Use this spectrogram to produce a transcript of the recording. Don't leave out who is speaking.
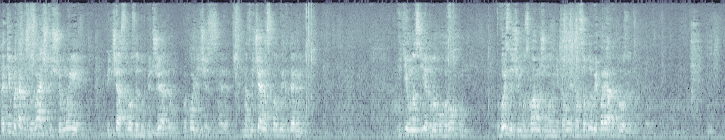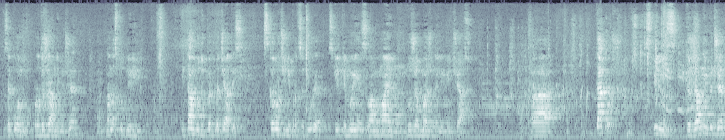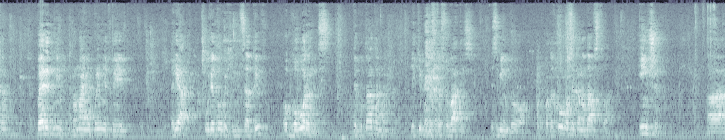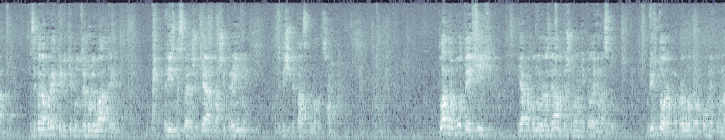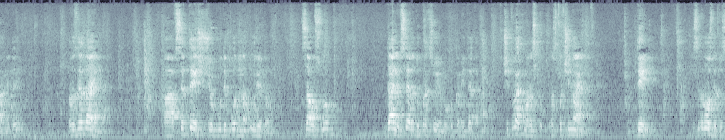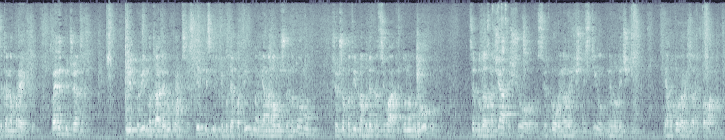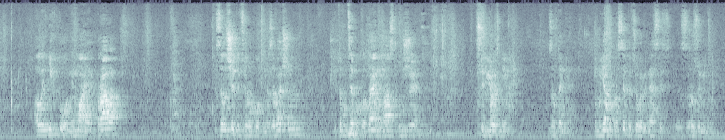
Speaker 1: Хотів би також зазначити, що ми під час розгляду бюджету, виходячи з е, надзвичайно складних термінів, які у нас є до Нового року, визначимо з вами, шановні колеги, особливий порядок розгляду закону про державний бюджет на наступний рік. І там будуть передбачатись скорочені процедури, оскільки ми з вами маємо дуже обмежений ліміт часу. А, також спільно з державним бюджетом перед ним ми маємо прийняти ряд урядових ініціатив, обговорених з депутатами, які будуть стосуватись змін до податкового законодавства, інших а, законопроєктів, які будуть регулювати різні сфери життя в нашій країні у 2015 році. План роботи, який я пропоную розглянути, шановні колеги, наступний. У вівторок ми проводимо повний пленарний день, розглядаємо все те, що буде подано урядом за основу. Далі в середу працюємо в комітетах. В четвер ми розпочинаємо день розгляду законопроєктів перед бюджетом. І відповідно далі рухаємося стільки, скільки буде потрібно. Я наголошую на тому, що якщо потрібно буде працювати до Нового року, це буде означати, що святковий новорічний стіл невеличкий я готовий організувати в парламенті. Але ніхто не має права залишити цю роботу незавершеною, і тому це покладає на нас дуже серйозні завдання. Тому я би просив до цього віднестись з розумінням.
